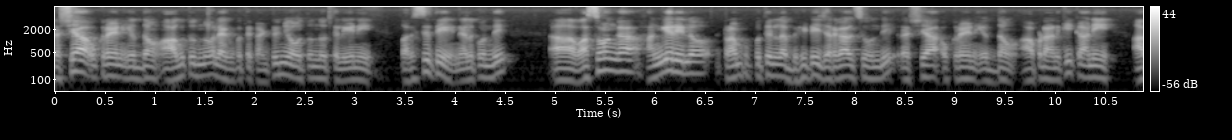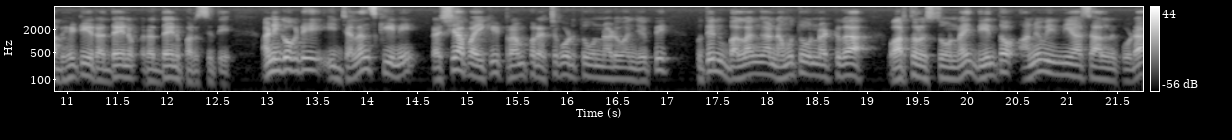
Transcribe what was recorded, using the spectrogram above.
రష్యా ఉక్రెయిన్ యుద్ధం ఆగుతుందో లేకపోతే కంటిన్యూ అవుతుందో తెలియని పరిస్థితి నెలకొంది. వాస్తవంగా హంగేరీలో ట్రంప్ పుతిన్ల భేటీ జరగాల్సి ఉంది. రష్యా ఉక్రెయిన్ యుద్ధం ఆపడానికి కానీ ఆ భేటీ రద్దయిన రద్దయిన పరిస్థితి. అండ్ ఇంకొకటి ఈ జలన్స్కీని రష్యా పైకి ట్రంప్ రెచ్చగొడుతూ ఉన్నాడు అని చెప్పి పుతిన్ బలంగా నమ్ముతూ ఉన్నట్టుగా వార్తలు వస్తూ ఉన్నాయి. దీంతో అణు విన్యాసాలను కూడా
